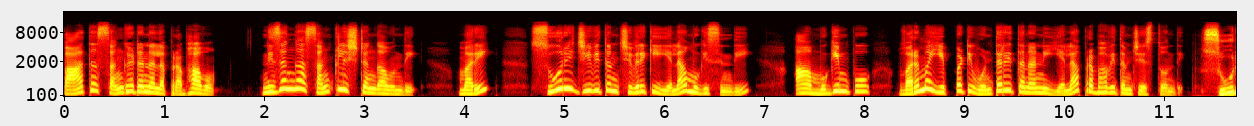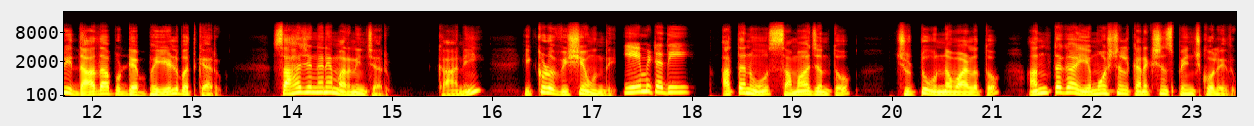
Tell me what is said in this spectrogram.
పాత సంఘటనల ప్రభావం. నిజంగా సంక్లిష్టంగా ఉంది. మరి సూరి జీవితం చివరికి ఎలా ముగిసింది? ఆ ముగింపు వర్మ ఇప్పటి ఒంటరితనాన్ని ఎలా ప్రభావితం చేస్తోంది? సూరి దాదాపు డెబ్భై ఏళ్ళు బతికారు. సహజంగానే మరణించారు. కాని ఇక్కడో విషయం ఉంది. ఏమిటది? అతను సమాజంతో చుట్టూ ఉన్నవాళ్ళతో అంతగా ఎమోషనల్ కనెక్షన్స్ పెంచుకోలేదు.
